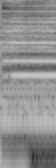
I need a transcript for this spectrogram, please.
baby.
